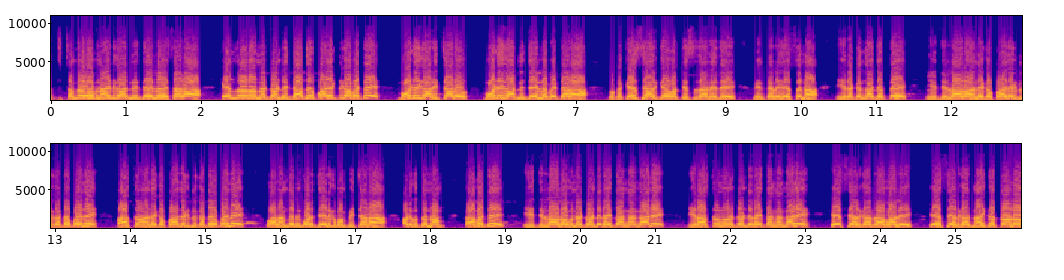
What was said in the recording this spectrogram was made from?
చంద్రబాబు నాయుడు గారిని జైల్లో వేశారా? కేంద్రంలో ఉన్నటువంటి జాతీయ ప్రాజెక్టు కాబట్టి మోడీ గారు ఇచ్చారు. మోడీ గారిని జైల్లో పెట్టారా? ఒక కేసీఆర్కే వర్తిస్తుంది అనేది నేను తెలియజేస్తున్నా. ఈ రకంగా చెప్తే ఈ జిల్లాలో అనేక ప్రాజెక్టులు కట్టకపోయినాయి. రాష్ట్రం అనేక ప్రాజెక్టులు కట్టకపోయినాయి. వాళ్ళందరినీ కూడా జైలుకి పంపించారా? అడుగుతున్నాం. కాబట్టి ఈ జిల్లాలో ఉన్నటువంటి రైతాంగం కానీ ఈ రాష్ట్రంలో ఉన్నటువంటి రైతాంగం కానీ కేసీఆర్ గారు రావాలి కేసీఆర్ గారి నాయకత్వంలో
